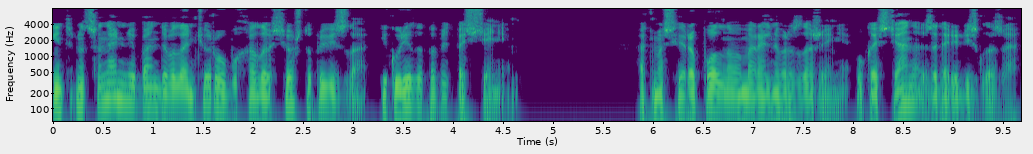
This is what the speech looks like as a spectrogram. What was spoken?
Интернациональная банда волонтеров бухала все, что привезла, и курила по предпочтениям. Атмосфера полного морального разложения. У Костяна загорелись глаза.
